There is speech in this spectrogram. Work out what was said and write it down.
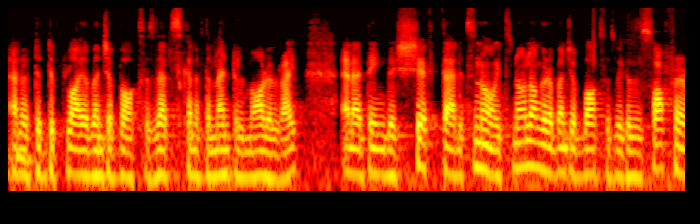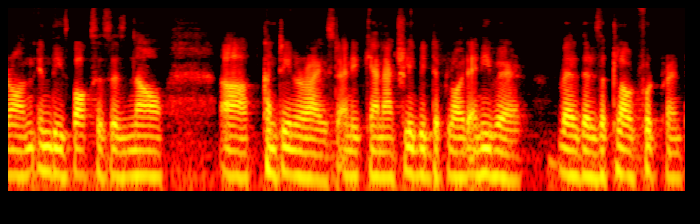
and have to deploy a bunch of boxes. That's kind of the mental model, right? And I think the shift that it's no, it's no longer a bunch of boxes because the software on in these boxes is now uh, containerized and it can actually be deployed anywhere where there is a cloud footprint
